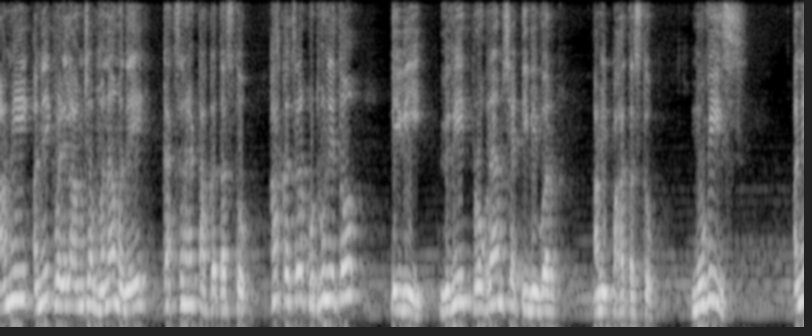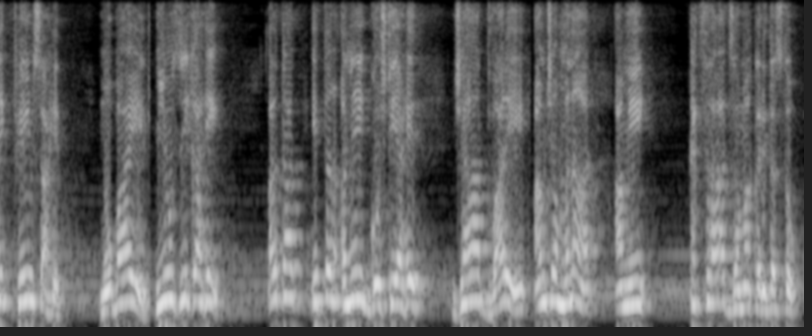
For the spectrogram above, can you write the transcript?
आम्ही अनेक वेळेला आमच्या मनामध्ये कचरा टाकत असतो. हा कचरा कुठून येतो? टीव्ही. विविध प्रोग्राम्स या टीव्हीवर आम्ही पाहत असतो. मूवीज अनेक फिल्म्स आहेत. मोबाईल म्युझिक आहे. अर्थात इतर अनेक गोष्टी आहेत ज्याद्वारे आमच्या मनात आम्ही कचरा जमा करीत असतो.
